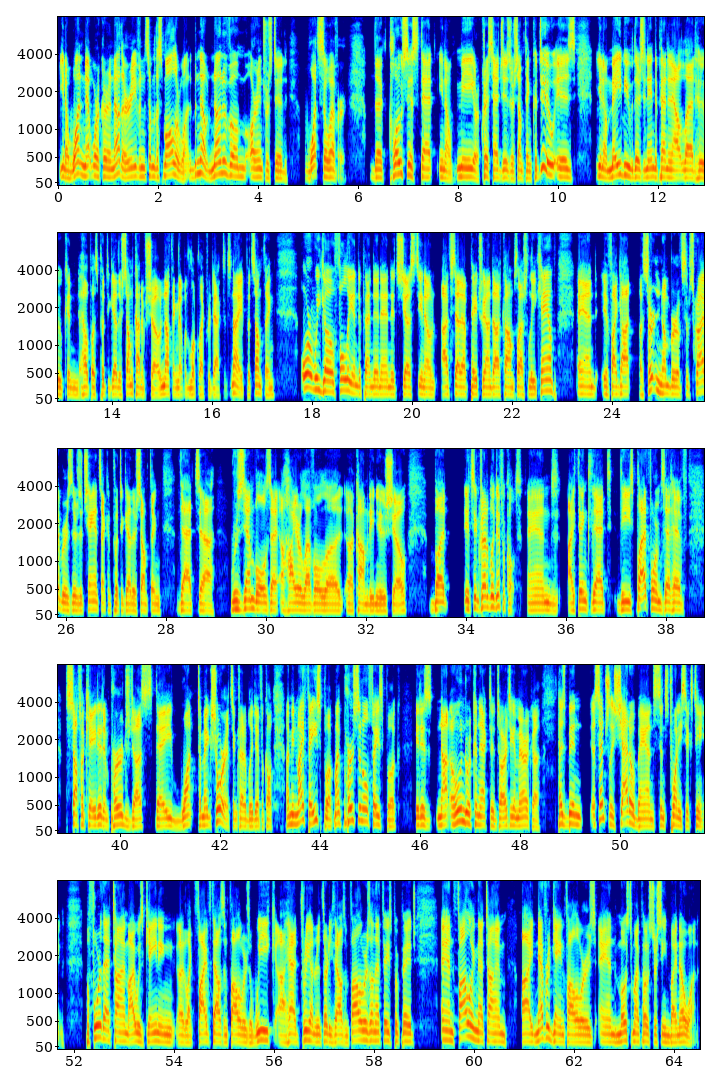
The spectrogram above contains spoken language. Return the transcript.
You know, one network or another, even some of the smaller ones. But no, none of them are interested whatsoever. The closest that, you know, me or Chris Hedges or something could do is, you know, maybe there's an independent outlet who can help us put together some kind of show, nothing that would look like Redacted Tonight, but something. Or we go fully independent and it's just, you know, I've set up patreon.com slash Lee Camp. And if I got a certain number of subscribers, there's a chance I could put together something that, uh, resembles a, a higher level uh, uh, comedy news show. But it's incredibly difficult. And I think that these platforms that have suffocated and purged us, they want to make sure it's incredibly difficult. I mean, my Facebook, my personal Facebook, it is not owned or connected to RT America, has been essentially shadow banned since 2016. Before that time, I was gaining uh, like 5,000 followers a week. I had 330,000 followers on that Facebook page. And following that time, I never gain followers, and most of my posts are seen by no one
